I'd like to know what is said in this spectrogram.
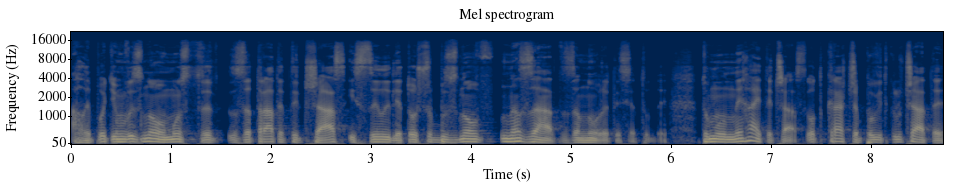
Але потім ви знову мусите затратити час і сили для того, щоб знов назад зануритися туди. Тому не гайте час. От краще повідключати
